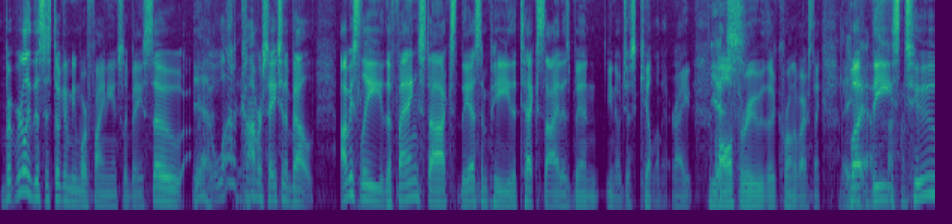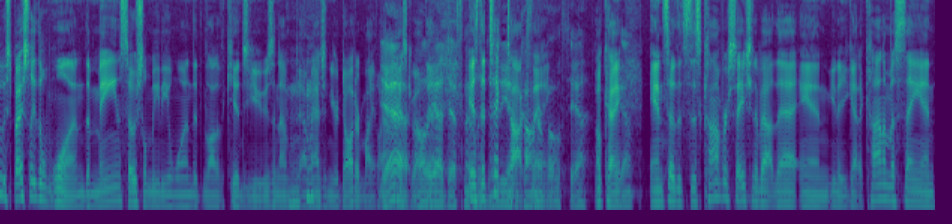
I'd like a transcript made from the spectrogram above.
But really, this is still going to be more financially based. So, Yeah. a lot of conversation about obviously the FAANG stocks, the S and P, the tech side has been you know just killing it, right? Yes. All through the coronavirus thing. They but have. these Uh-huh. two, especially the one, the main social media one that a lot of the kids use, and I'm, I imagine your daughter might want to Mm-hmm. Yeah. ask you about Oh that. yeah, definitely. Is the TikTok thing? both? Yeah. Okay. Yeah. And so it's this conversation about that. And, you know, you got economists saying,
